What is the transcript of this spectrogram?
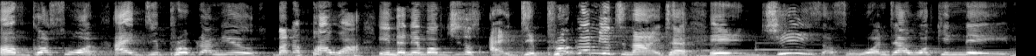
of God's word. I deprogram you by the power in the name of Jesus. I deprogram you tonight eh, in Jesus' wonder working name.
